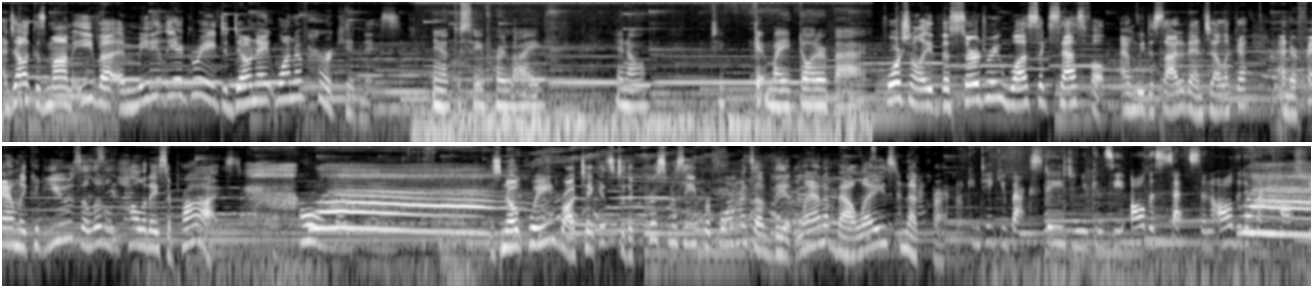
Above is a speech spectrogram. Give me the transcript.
Angelica's mom, Eva, immediately agreed to donate one of her kidneys. you know, to save her life, you know, to get my daughter back. Fortunately, the surgery was successful, and we decided Angelica and her family could use a little holiday surprise. The Snow Queen brought tickets to the Christmas Eve performance of the Atlanta Ballet's Nutcracker. I can take you backstage and you can see all the sets and all the different costumes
